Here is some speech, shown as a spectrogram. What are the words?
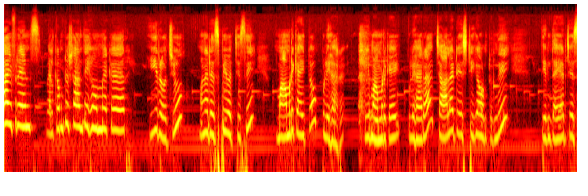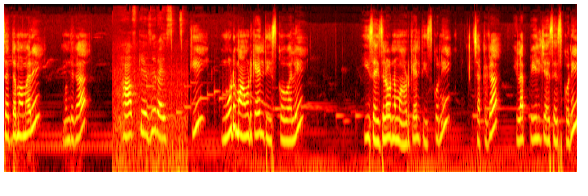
Hi friends welcome to Shanti home maker. ఈరోజు మన రెసిపీ వచ్చేసి మామిడికాయతో పులిహార. ఈ మామిడికాయ పులిహార చాలా టేస్టీగా ఉంటుంది. దీన్ని తయారు చేసేద్దామా మరి? ముందుగా హాఫ్ కేజీ రైస్కి మూడు మామిడికాయలు తీసుకోవాలి. ఈ సైజులో ఉన్న మామిడికాయలు తీసుకొని చక్కగా ఇలా పీల్ చేసేసుకొని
